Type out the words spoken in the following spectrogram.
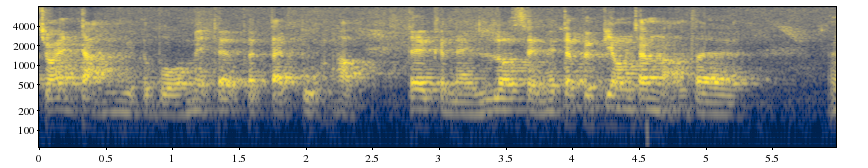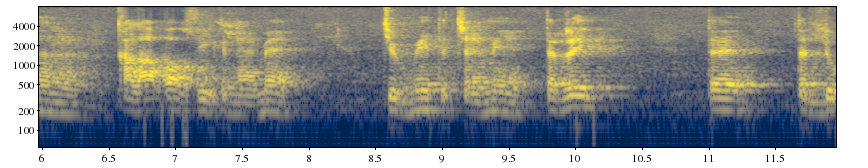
cho anh đặng người bộ mẹ tới phải tại bù họ tới cái này lo sẽ mẹ tới phải biong chăm nào tới cả là bảo gì cái này mẹ chịu mẹ tới chạy mẹ tới tới ตะลู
